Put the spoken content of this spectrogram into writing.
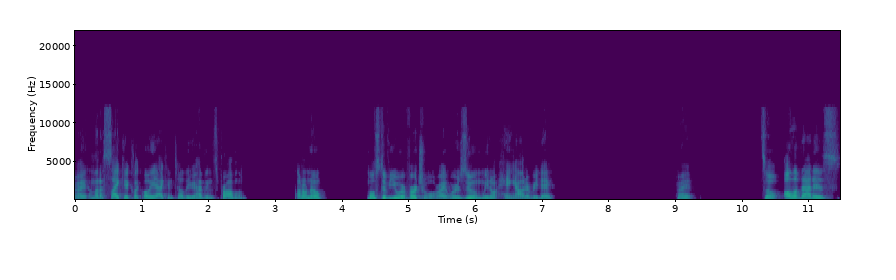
right? I'm not a psychic like, "Oh yeah, I can tell that you're having this problem." I don't know. Most of you are virtual, right? We're Zoom. We don't hang out every day right? So all of that is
